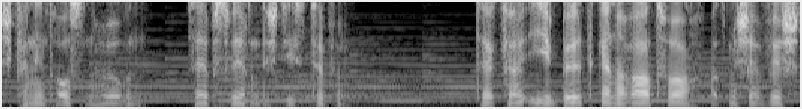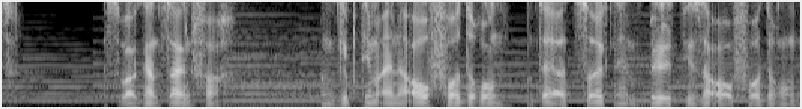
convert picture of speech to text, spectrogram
Ich kann ihn draußen hören, selbst während ich dies tippe. Der KI-Bildgenerator hat mich erwischt. Es war ganz einfach. Man gibt ihm eine Aufforderung und er erzeugt ein Bild dieser Aufforderung.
